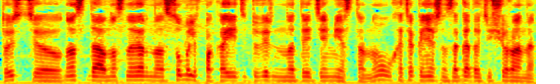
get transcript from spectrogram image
то есть э, у нас, да, у нас, наверное, Соболев пока едет уверенно на третье место. Ну, хотя, конечно, загадывать еще рано.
